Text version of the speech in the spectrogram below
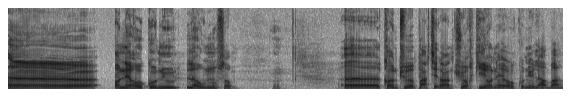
euh, on est reconnu là où nous sommes. Euh, quand tu veux partir en Turquie, on est reconnu là-bas.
